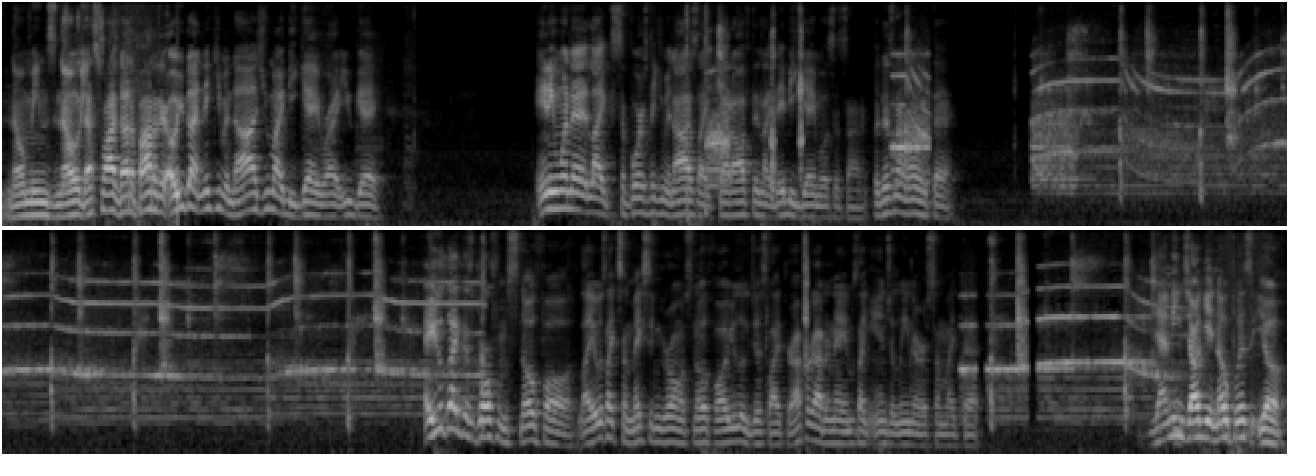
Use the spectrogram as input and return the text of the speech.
No means no. That's why I got up out of there. Oh, you got Nicki Minaj. You might be gay, right? You gay. Anyone that like supports Nicki Minaj like that often, like they be gay most of the time. But there's nothing wrong with that. Hey, you look like this girl from Snowfall. Like it was like some Mexican girl on Snowfall. You look just like her. I forgot her name. It's like Angelina or something like that. That means y'all get no pussy. Yo,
